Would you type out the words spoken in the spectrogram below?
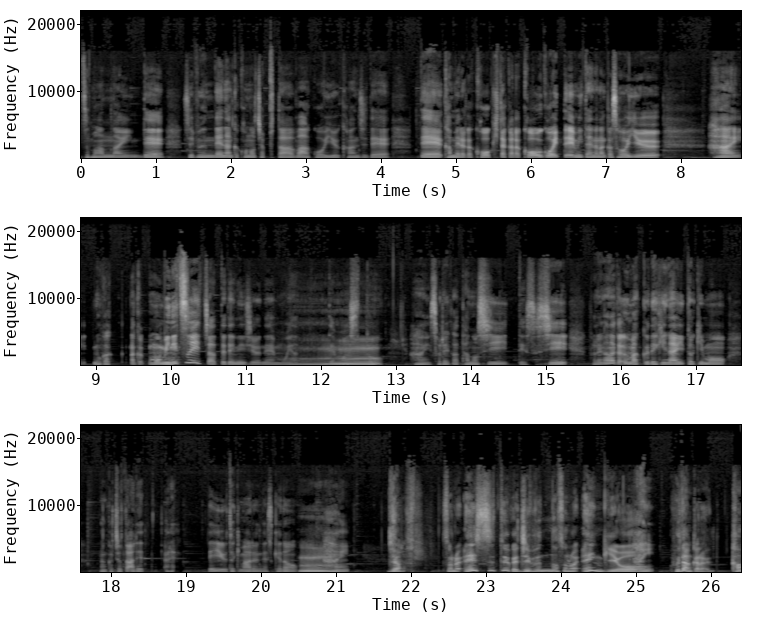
つまんないんで自分でなんかこのチャプターはこういう感じででカメラがこう来たからこう動いてみたいななんかそういうはいのがなんかもう身についちゃってて20年もやってますうん。と、はい、それが楽しいですしそれがなんかうまくできない時もなんかちょっとあれあれっていう時もあるんですけど、うん。はい。じゃあその演出というか自分のその演技をはい。普段から考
